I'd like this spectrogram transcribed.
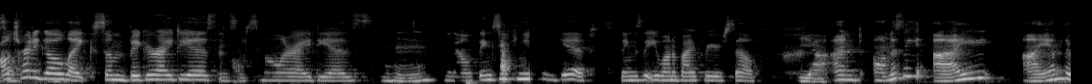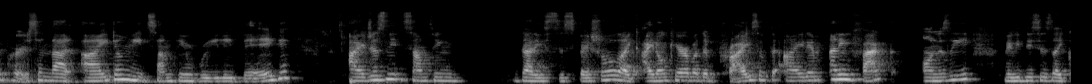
I'll try to go like some bigger ideas and some smaller ideas. Mm-hmm. You know, things you can use as gifts, things that you want to buy for yourself. Yeah, and honestly, I I am the person that I don't need something really big. I just need something that is special. Like I don't care about the price of the item. And in fact, honestly, maybe this is like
